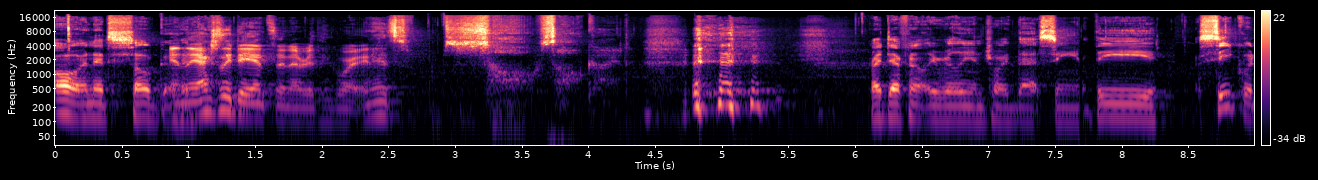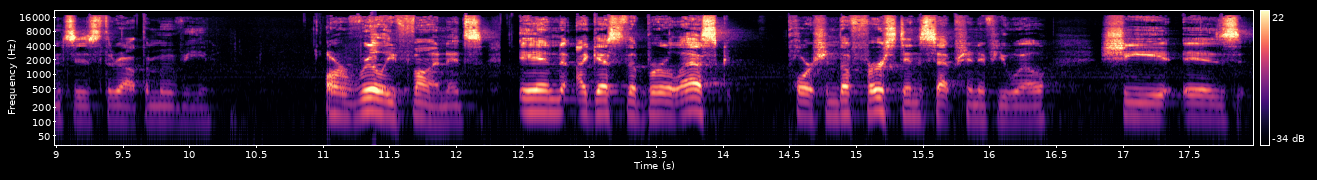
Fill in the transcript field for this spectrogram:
Oh, and it's so good. and they actually dance and everything for it, and it's so so good. I definitely really enjoyed that scene. The sequences throughout the movie are really fun. It's in, I guess, the burlesque portion, the first Inception, if you will. She is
